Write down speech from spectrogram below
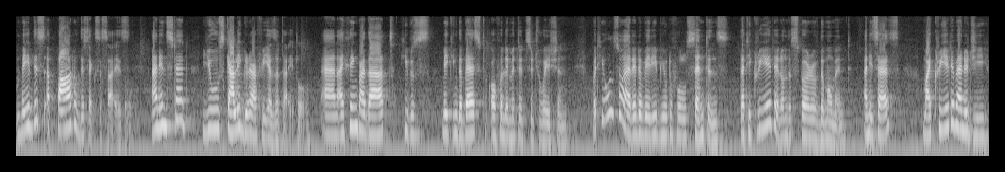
made this a part of this exercise, and instead use calligraphy as a title. And I think by that he was making the best of a limited situation. But he also added a very beautiful sentence that he created on the spur of the moment. And he says, my creative energy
